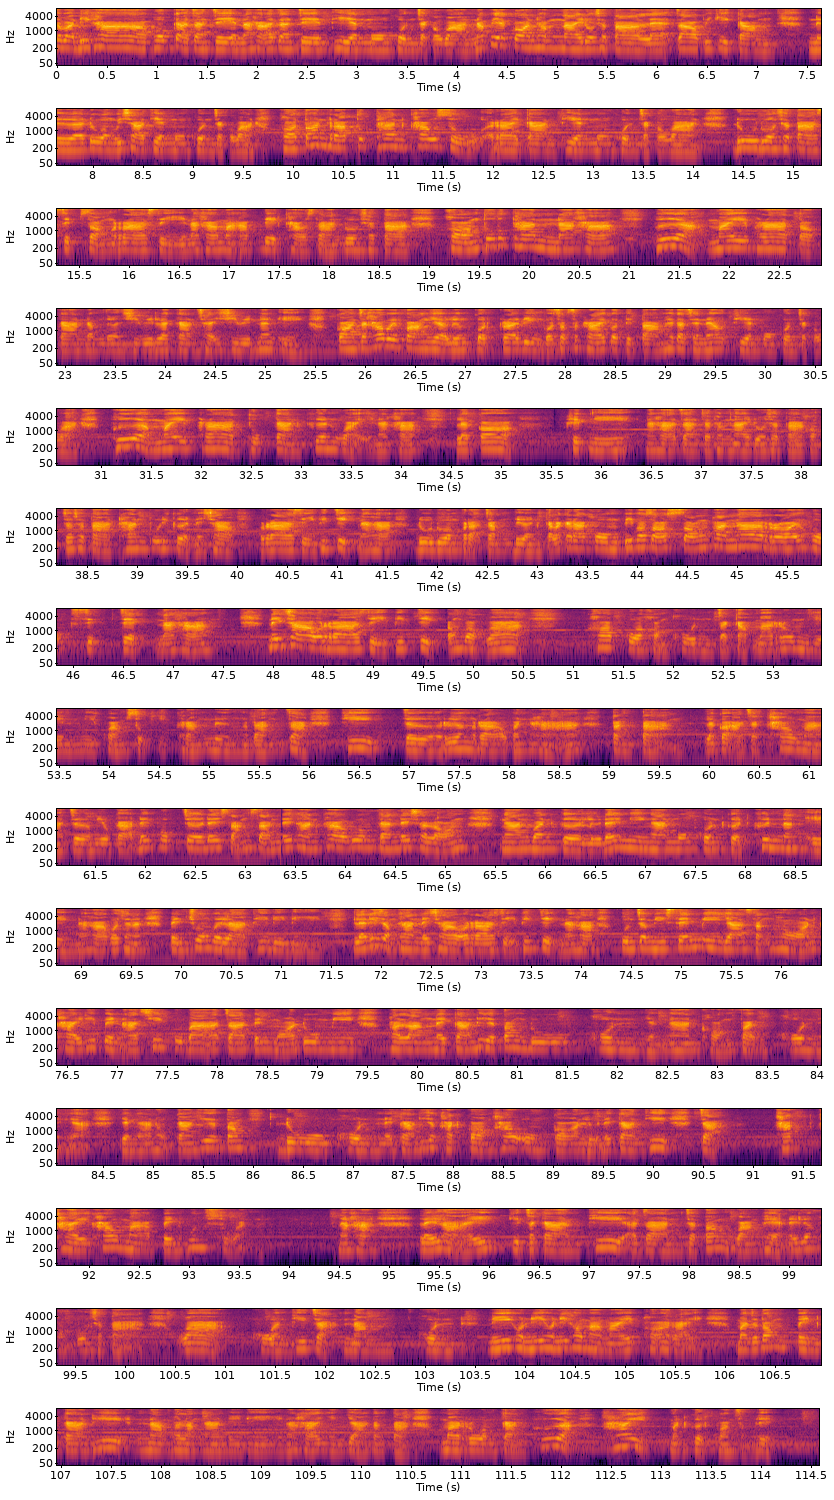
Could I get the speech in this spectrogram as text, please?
สวัสดีค่ะ พบกับอาจารย์เจนนะคะ อาจารย์เจนเทียนมงคลจักรวาลนักพยากรณ์ทำนายดวงชะตาและเจ้าพิธีกรรม เหนือดวงวิชาเทียนมงคลจักรวาล ขอต้อนรับทุกท่านเข้าสู่รายการเทียนมงคลจักรวาล ดูดวงชะตา 12 ราศีนะคะ มาอัปเดตข่าวสารดวงชะตาของทุกๆท่านนะคะ เพื่อไม่พลาดต่อการดำเนินชีวิตและการใช้ชีวิตนั่นเอง ก่อนจะเข้าไปฟังอย่าลืมกดกระดิ่งกด subscribe กดติดตามให้กับช anel เทียนมงคลจักรวาลเพื่อไม่พลาดทุกการเคลื่อนไหวนะคะ แล้วก็คลิปนี้นะคะอาจารย์จะทำนายดวงชะตาของเจ้าชะตาท่านผู้ที่เกิดในชาวราศีพิจิกนะคะ ดูดวงประจำเดือนกรกฎาคม ปีพศ 2567 นะคะ ในชาวราศีพิจิกต้องบอกว่าครอบครัวของคุณจะกลับมาร่มเย็นมีความสุขอีกครั้งหนึ่งหลังจากที่เจอเรื่องราวปัญหาต่างๆ แล้วก็อาจจะเข้ามาเจอมีโอกาสได้พบเจอได้สังสรรค์ได้ทานข้าวร่วมกันได้ฉลอง งานวันเกิดหรือได้มีงานมงคลเกิดขึ้นนั่นเองนะคะ เพราะฉะนั้นเป็นช่วงเวลาที่ดีๆ และที่สำคัญในชาวราศีพิจิกนะคะ คุณจะมีเซนต์มียานสังหรณ์ใครที่เป็นอาชีพครูบาอาจารย์ เป็นหมอดูมีพลังในการที่จะต้องดูคนอย่างงานของฝ่ายบุคคลอย่างเงี้ยอย่างงานของการที่จะต้องดูคนในการที่จะคัดกรองเข้าองค์กร หรือในการที่จะคัดใครเข้ามาเป็นหุ้นส่วนนะคะหลายๆกิจการที่อาจารย์จะต้องวางแผนในเรื่องของดวงชะตา ว่าควรที่จะนำคนนี้คนนี้คนนี้เข้ามาไหมเพราะอะไร มันจะต้องเป็นการที่นำพลังงานดีๆนะคะหยินหยางต่างๆ มารวมกันเพื่อให้มันเกิดความสำเร็จ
